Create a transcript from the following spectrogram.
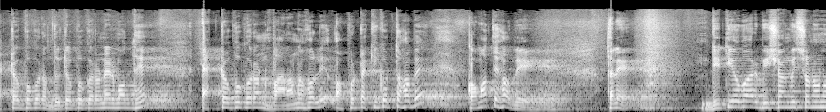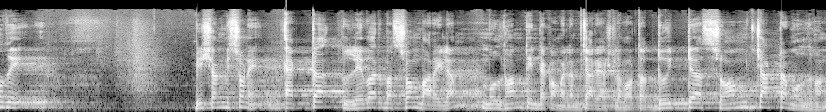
একটা উপকরণ দুটো উপকরণের মধ্যে একটা উপকরণ বানানো হলে অপরটা কি করতে হবে? কমাতে হবে। তাহলে দ্বিতীয়বার বিষ সংমিশ্রণ অনুযায়ী বিষ সংমিশ্রণে একটা লেবার বা শ্রম বাড়াইলাম, মূলধন তিনটা কমাইলাম, চারে আসলাম। অর্থাৎ দুইটা শ্রম, চারটা মূলধন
